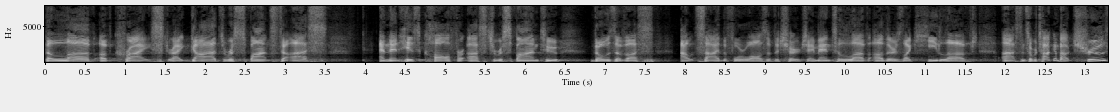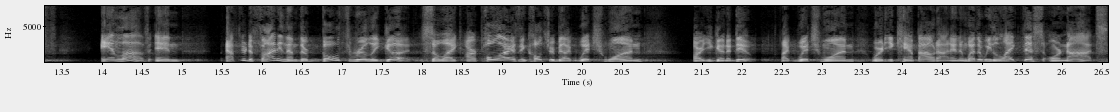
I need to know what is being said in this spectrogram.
The love of Christ, right? God's response to us, and then his call for us to respond to those of us outside the four walls of the church. Amen. To love others like he loved us. And so we're talking about truth and love. And after defining them, they're both really good. So, like, our polarizing culture would be like, which one are you going to do? Like, which one, where do you camp out on? And whether we like this or not,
